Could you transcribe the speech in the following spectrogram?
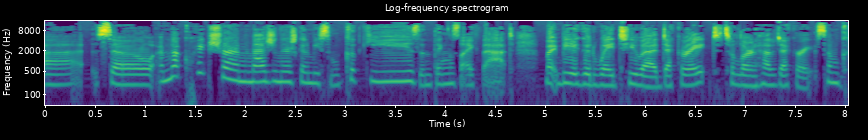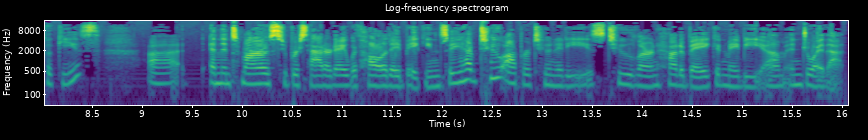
Uh, so I'm not quite sure. I imagine there's going to be some cookies and things like that. Might be a good way to uh, decorate, to learn how to decorate some cookies. Uh, and then tomorrow is Super Saturday with holiday baking. So you have two opportunities to learn how to bake and maybe um, enjoy that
